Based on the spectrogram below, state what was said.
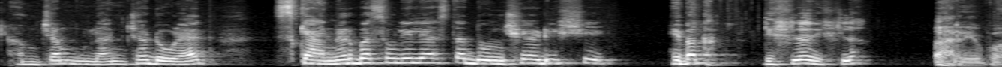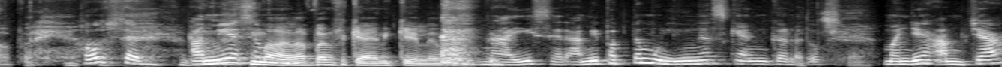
आमच्या मुलांच्या डोळ्यात स्कॅनर बसवलेले असतात दोनशे अडीचशे. हे बघा दिसलं दिसलं. अरे बापरे. हो सर. आम्ही असं मला पण स्कॅन केलं. नाही सर. आम्ही फक्त मुलींना स्कॅन करतो. म्हणजे आमच्या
